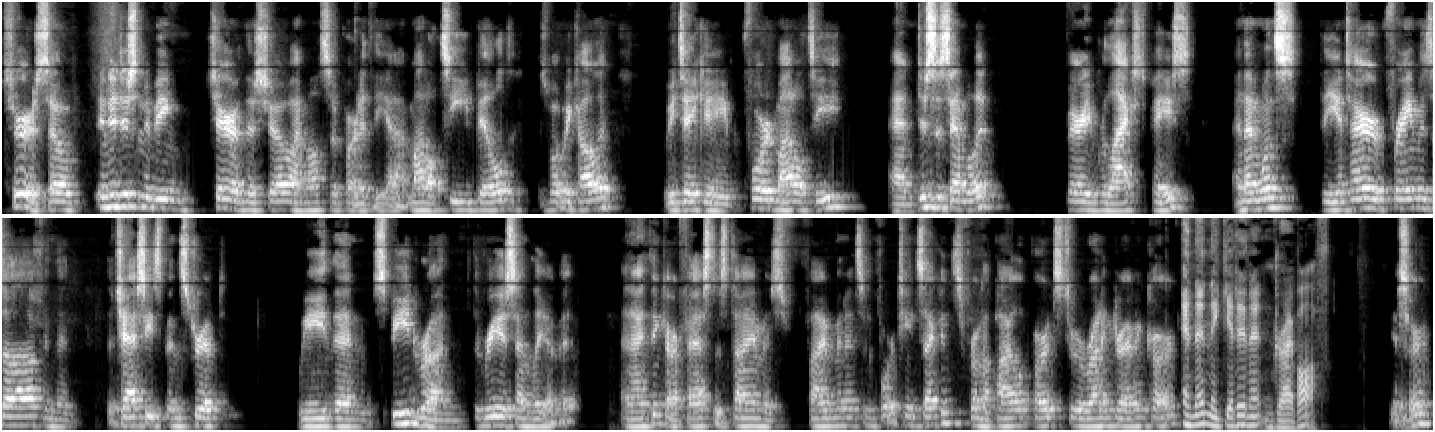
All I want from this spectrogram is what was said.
Sure. So, in addition to being chair of this show, I'm also part of the uh, Model T build, is what we call it. We take a Ford Model T and disassemble it, very relaxed pace. And then once the entire frame is off and the, the chassis has been stripped, we then speed run the reassembly of it. And I think our fastest time is five minutes and 14 seconds from a pile of parts to a running driving car. And then they get in it and drive off. Yes, sir.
